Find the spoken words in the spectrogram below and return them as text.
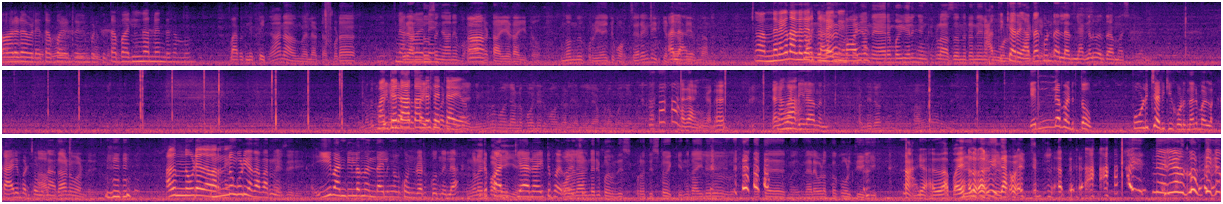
അവരുടെ അവിടെ തപാൽ ഡ്രൈവിംഗ് പഠിക്കും തപാലിൽ എന്ന് പറഞ്ഞാൽ എന്താ സംഭവം? പറഞ്ഞിട്ട്. ഞാൻ അതൊന്നുമല്ല കേട്ടോ. ഇവിടെ ഇപ്പൊ രണ്ടു ദിവസം ഞാൻ ആകെ ടയേർഡായിട്ടോ ഇന്നൊന്ന് ഫ്രീ ആയിട്ട് കുറച്ചേരെങ്കിലും ഇരിക്കട്ടെ നല്ല തിരക്കുണ്ടായിരുന്നു. നേരം വഴിയാലും ഞങ്ങൾക്ക് ക്ലാസ് തന്നിട്ട് തന്നെ ഞങ്ങൾ വെറുതെ മറ്റേ താത്താന്റെ സെറ്റായോ അതങ്ങനെ. ഞങ്ങൾ വണ്ടിയിലാന്നുണ്ട്. എല്ലാ പഠിത്തവും പൊളിച്ചടുക്കി കൊടുന്നാലും വെള്ളക്കാരും കാര്യം പഠിച്ചോളൂ. അതാണ് വേണ്ടത്. അത് പറഞ്ഞു. ഒന്നും കൂടി അതാ പറഞ്ഞത് ഈ വണ്ടിയിലൊന്നും എന്തായാലും നിങ്ങൾ കൊണ്ടുനടക്കൊന്നുമില്ല ഇത് പഠിക്കാനായിട്ട് മുതലാളിന്റെ ഒരു പ്രതിഷ്ഠ വെക്കി. എന്നിട്ട് അതിലൊരു കൊളുത്തി വെക്കി.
